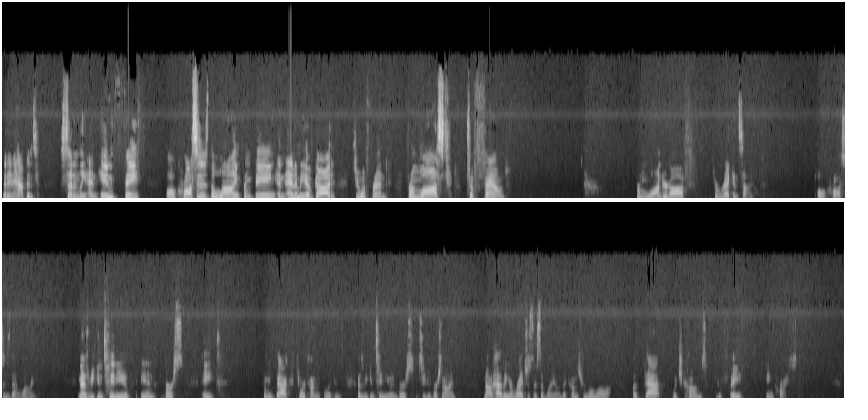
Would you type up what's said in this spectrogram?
That it happens suddenly, and in faith, Paul crosses the line from being an enemy of God to a friend, from lost to found, from wandered off to reconciled. Paul crosses that line. And as we continue in verse 8, coming back to our time in Philippians, as we continue in verse, excuse me, verse 9, not having a righteousness of my own that comes from the law, but that which comes through faith in Christ.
